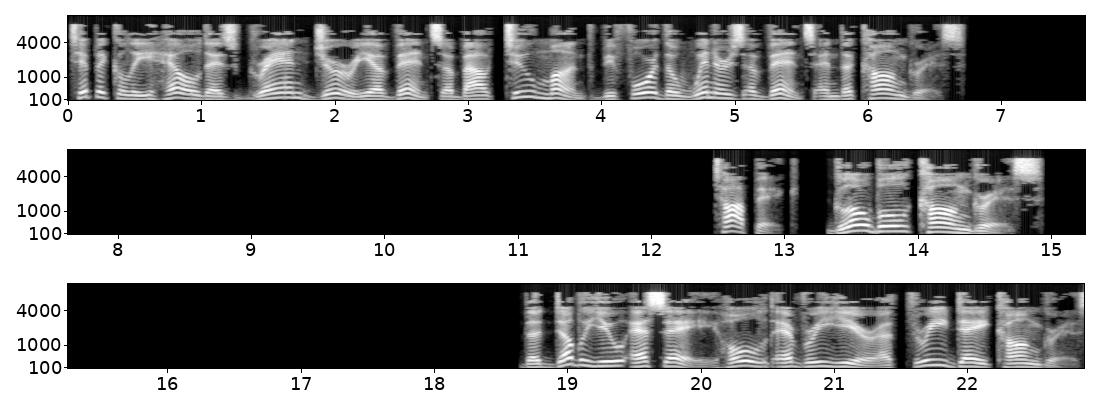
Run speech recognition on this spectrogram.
typically held as grand jury events about two months before the winners' events and the Congress. Global Congress The WSA hold every year a three-day congress.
